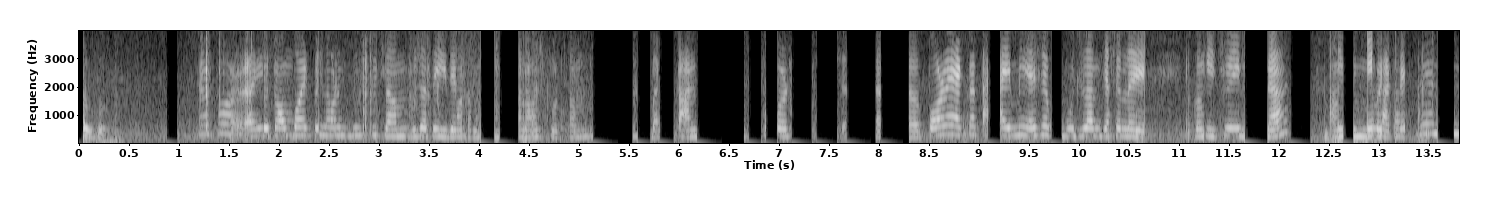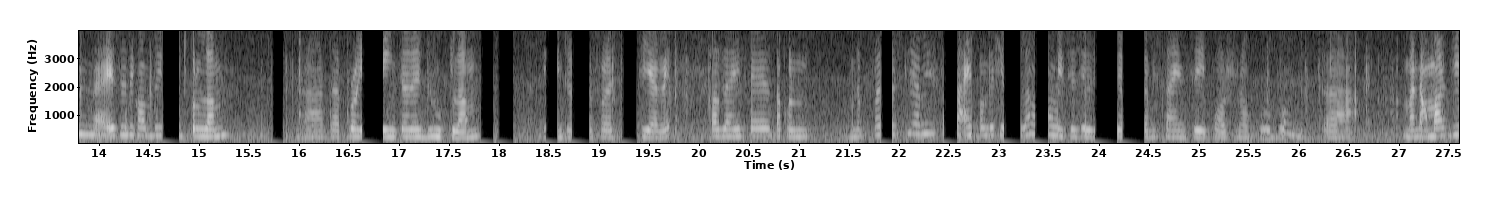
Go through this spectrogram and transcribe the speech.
তারপর টম অনেক দুষ্টু ছিলাম বুঝাতে ঈদের নামাজ পড়তাম বাট পরে একটা টাইমে এসে বুঝলাম যে আসলে এরকম কিছুই না। আমি এসএসসি কমপ্লিট করলাম। তারপর ইন্টারে ঢুকলাম। ইন্টার ফার্স্ট ইয়ারে লাইফে তখন ফার্স্টলি আমি সায়েন্স ছিলাম আমার ইচ্ছে ছিল আমি সায়েন্সেই পড়াশোনা করব। মানে আমার যে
